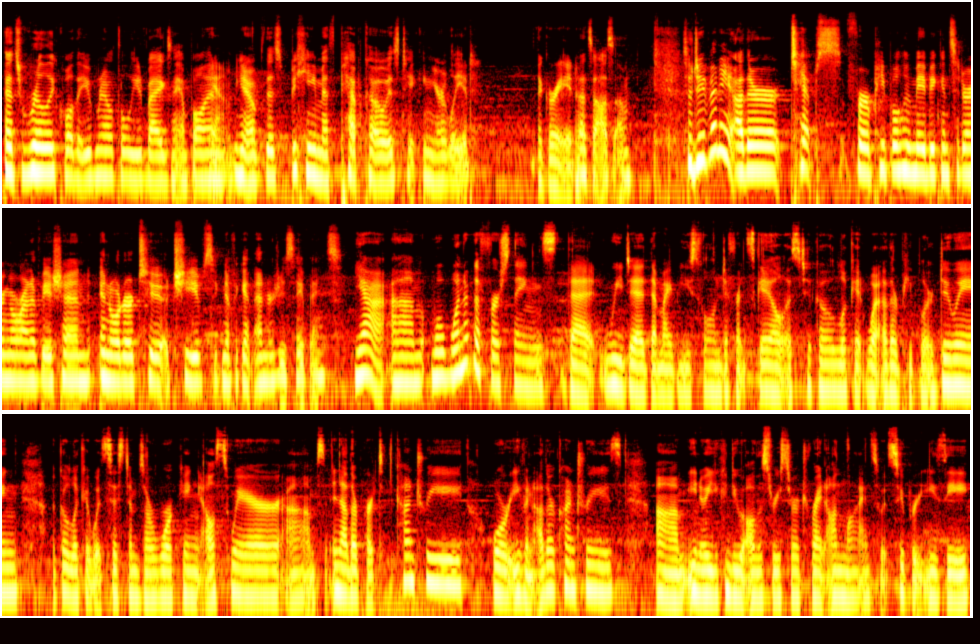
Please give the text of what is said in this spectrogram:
That's really cool that you've been able to lead by example. And, yeah. you know, this behemoth Pepco is taking your lead. Agreed. That's awesome. So, do you have any other tips for people who may be considering a renovation in order to achieve significant energy savings? Yeah. Um, well, one of the first things that we did that might be useful on different scale is to go look at what other people are doing, go look at what systems are working elsewhere um, in other parts of the country or even other countries. Um, you know, you can do all this research right online, so it's super easy.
